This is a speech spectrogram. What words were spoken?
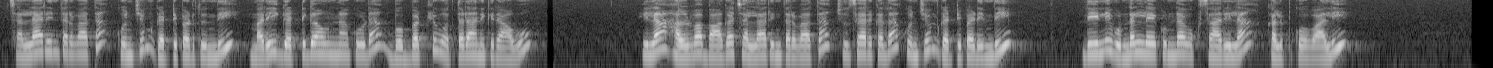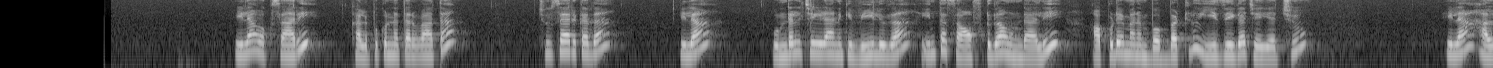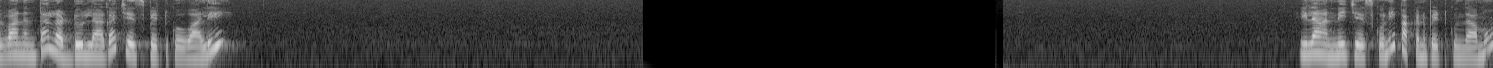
చల్లారిన తర్వాత కొంచెం గట్టి పడుతుంది. మరీ గట్టిగా ఉన్నా కూడా బొబ్బట్లు ఒత్తడానికి రావు. ఇలా హల్వా బాగా చల్లారిన తర్వాత చూశారు కదా కొంచెం గట్టిపడింది దీన్ని ఉండలు లేకుండా ఒకసారి ఇలా కలుపుకోవాలి. ఇలా ఒకసారి కలుపుకున్న తర్వాత చూశారు కదా? ఇలా ఉండలు చేయడానికి వీలుగా ఇంత సాఫ్ట్గా ఉండాలి. అప్పుడే మనం బొబ్బట్లు ఈజీగా చేయొచ్చు. ఇలా హల్వానంతా లడ్డూల్లాగా చేసి పెట్టుకోవాలి. ఇలా అన్నీ చేసుకొని పక్కన పెట్టుకుందాము.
